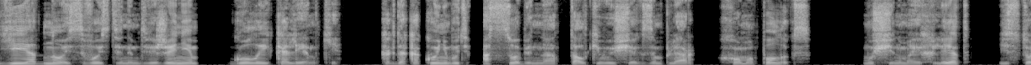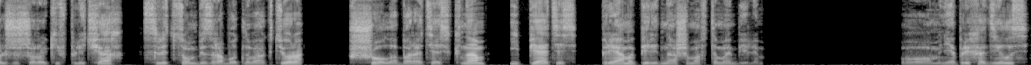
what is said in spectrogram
ей одной свойственным движением голые коленки, когда какой-нибудь особенно отталкивающий экземпляр Homo pollux, мужчина моих лет и столь же широкий в плечах, с лицом безработного актера, шел, оборотясь к нам и пятясь прямо перед нашим автомобилем. О, мне приходилось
